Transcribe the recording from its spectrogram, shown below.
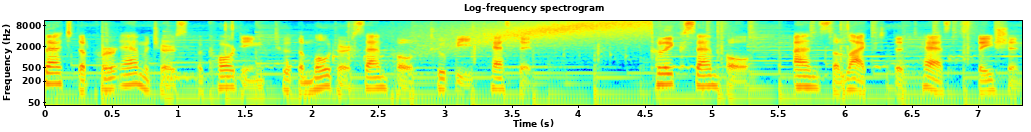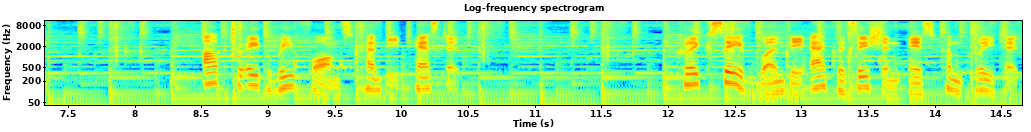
Set the parameters according to the motor sample to be tested. Click Sample and select the test station. Up to 8 waveforms can be tested. Click Save when the acquisition is completed.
